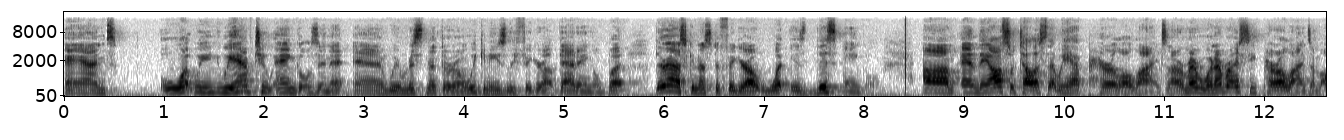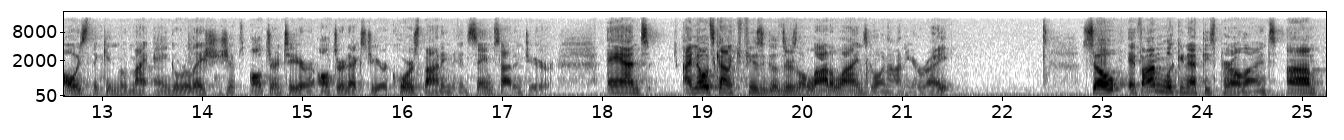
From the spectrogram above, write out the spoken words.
And what we, we have two angles in it, and we're missing the third one. We can easily figure out that angle, but they're asking us to figure out what is this angle. Um, and they also tell us that we have parallel lines. And I remember whenever I see parallel lines, I'm always thinking of my angle relationships, alternate interior, alternate exterior, corresponding, and same side interior. And I know it's kind of confusing because there's a lot of lines going on here, right? So if I'm looking at these parallel lines, um,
